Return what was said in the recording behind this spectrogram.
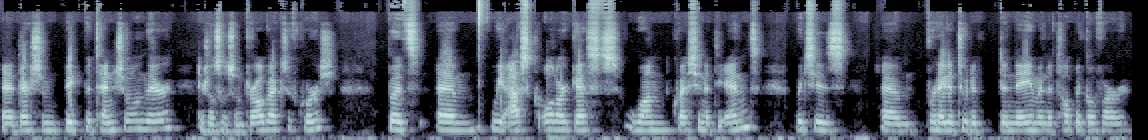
uh, there's some big potential in there. There's also some drawbacks, of course. But um, we ask all our guests one question at the end, which is um, related to the, the name and the topic of our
